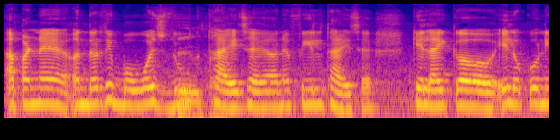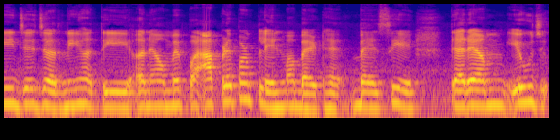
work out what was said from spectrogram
આપણને અંદરથી બહુ જ દુઃખ થાય. થાય છે અને ફીલ થાય છે કે લાઈક એ લોકોની જે જર્ની હતી અને અમે પણ આપણે પણ પ્લેનમાં બેઠે બેસીએ ત્યારે આમ એવું જ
